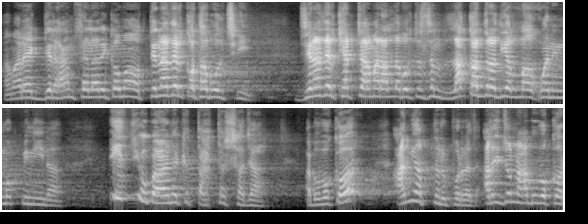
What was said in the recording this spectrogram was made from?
আমার এক দেড় হাম স্যালারি কমাও তেনাদের কথা বলছি। জেনাদের ক্ষেত্রে আমার আল্লাহ বলতেছেন, লাকাদ রাদিয়াল্লাহু আনিল মুমিনিনা, ইযু বায়নাকা তাহতা সাজা আবু বকর, আমি আপনার উপর রাজি। আর এই জন্য আবু বকর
